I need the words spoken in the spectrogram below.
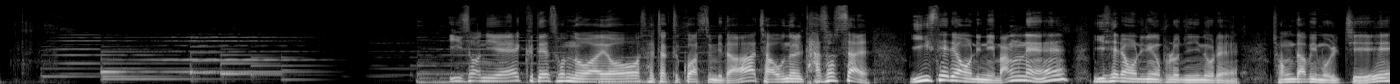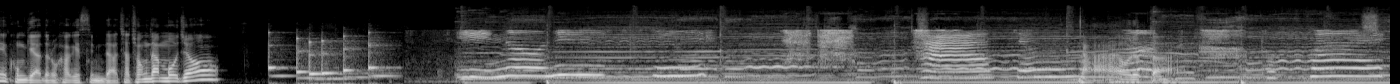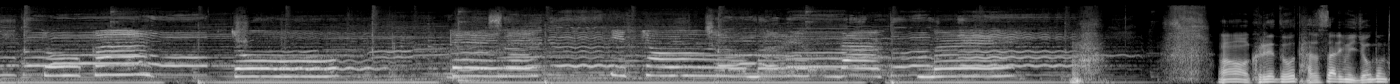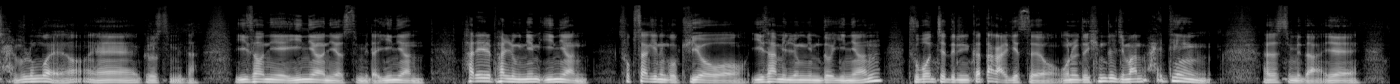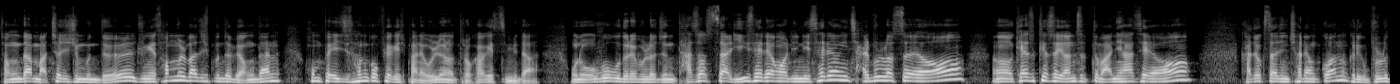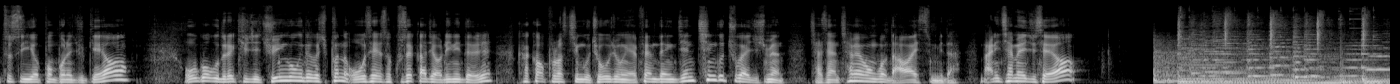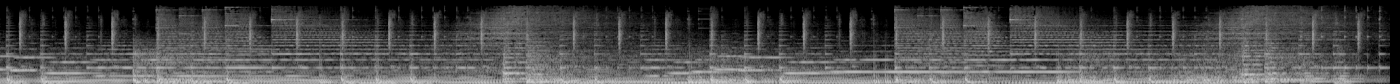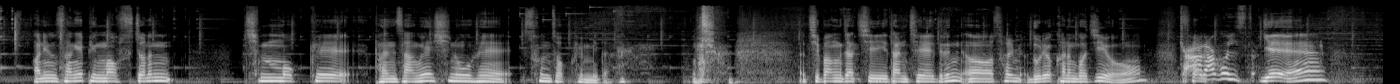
이선희의 그대 손 놓아요 살짝 듣고 왔습니다. 자, 오늘 다섯 살 이세령 어린이 막내 이세령 어린이가 불러준 이 노래 정답이 뭘지 공개하도록 하겠습니다. 자, 정답 뭐죠? 가슴 아, 어렵다. 어, 그래도 다섯 살이면 이 정도면 잘 부른 거예요. 예, 그렇습니다. 이선희의 인연이었습니다. 인연. 8186님 인연. 속삭이는 거 귀여워. 2316님도 인연. 두 번째 들으니까 딱 알겠어요. 오늘도 힘들지만 화이팅! 하셨습니다. 예. 정답 맞춰주신 분들 중에 선물 받으실 분들 명단 홈페이지 선곡표 게시판에 올려놓도록 하겠습니다. 오늘 오고구 노래 불러준 다섯 살 이세령 어린이 세령이 잘 불렀어요. 어, 계속해서 연습도 많이 하세요. 가족사진 촬영권 그리고 블루투스 이어폰 보내줄게요. 오고구 노래 퀴즈 주인공이 되고 싶은 5세에서 9세까지 어린이들 카카오 플러스 친구 조우종의 FM 댕진 친구 추가해 주시면 자세한 참여 방법 나와 있습니다. 많이 참여해 주세요. 안윤상의 빅마우스 저는 친목회, 반상회, 신우회, 손석회입니다. 지방자치단체들은 어, 설, 노력하는 거지요. 잘하고 있어. 예.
